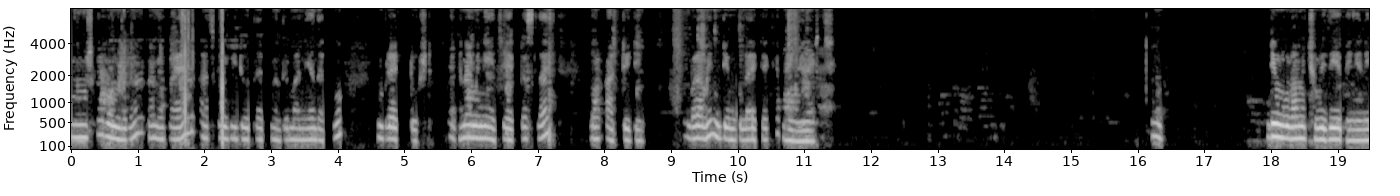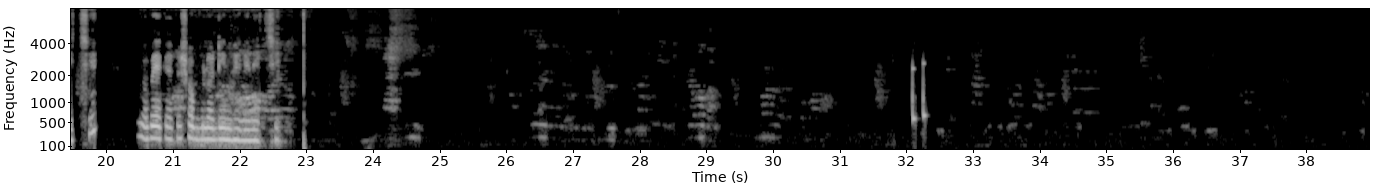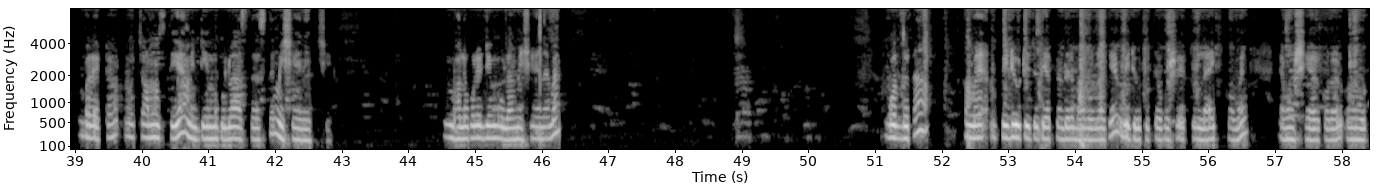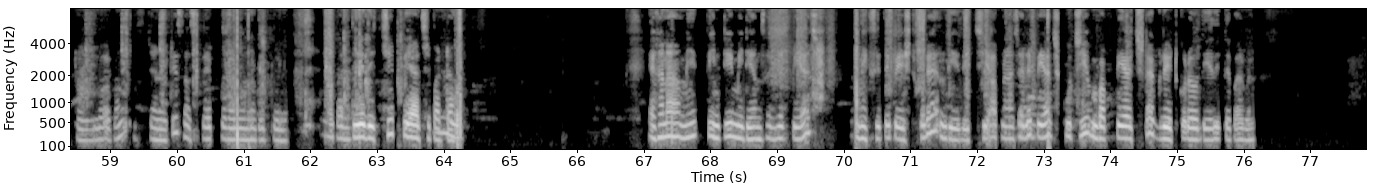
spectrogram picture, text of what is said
নমস্কার বন্ধুরা, আমি পায়েল আজকের ভিডিওতে আপনাদের বানিয়ে দেখো ব্রেড টোস্ট এখানে আমি নিয়েছি একটা স্লাইস এবং আটটি ডিম। এবার আমি ডিমগুলো একে একে ভেঙে নিচ্ছি। ডিমগুলো আমি ছুরি দিয়ে ভেঙে নিচ্ছি। এভাবে একে একে সবগুলো ডিম ভেঙে নিচ্ছি। এবার একটা চামচ দিয়ে আমি ডিমগুলো আস্তে আস্তে মিশিয়ে নিচ্ছি। ভালো করে ডিমগুলো মিশিয়ে নেবেন। বন্ধুরা, আমি ভিডিওটি যদি আপনাদের ভালো লাগে, ভিডিওটিতে অবশ্যই একটি লাইক, কমেন্ট এবং শেয়ার করার অনুরোধ রইল এবং চ্যানেলটি সাবস্ক্রাইব করার অনুরোধ রইল। এবার দিয়ে দিচ্ছি পেঁয়াজ বাটা। এখানে আমি তিনটি মিডিয়াম সাইজের পেঁয়াজ মিক্সিতে পেস্ট করে দিয়ে দিচ্ছি। আপনারা চাইলে পেঁয়াজ কুচি বা পেঁয়াজটা গ্রেট করেও দিয়ে দিতে পারবেন।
